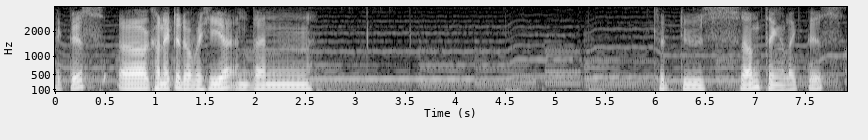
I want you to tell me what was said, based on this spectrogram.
Like this, uh, connected over here and then could do something like this.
